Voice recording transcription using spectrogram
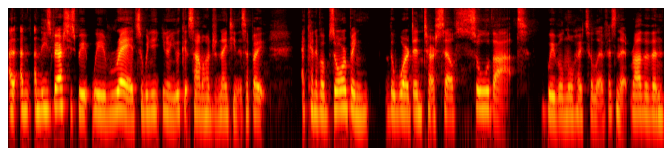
and, and, these verses we, we read so when you you know you look at psalm 119 it's about a kind of absorbing the word into ourselves so that we will know how to live isn't it rather than mm.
